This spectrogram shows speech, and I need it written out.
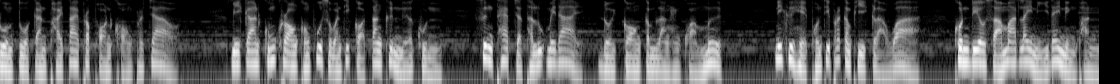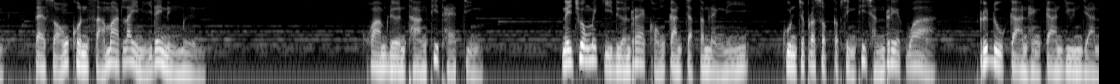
รวมตัวกันภายใต้พระพรของพระเจ้า มีการคุ้มครองของผู้สวรรค์ที่ก่อตั้งขึ้นเหนือคุณ ซึ่งแทบจะทะลุไม่ได้โดยกองกำลังแห่งความมืด นี่คือเหตุผลที่พระคัมภีร์กล่าวว่า คนเดียวสามารถไล่หนีได้หนึ่งพันแต่สองคนสามารถไล่หนีได้หนึ่งหมื่นความเดินทางที่แท้จริง ในช่วงไม่กี่เดือนแรกของการจัดตำแหน่งนี้ คุณจะประสบกับสิ่งที่ฉันเรียกว่า ฤดูการแห่งการยืนยัน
